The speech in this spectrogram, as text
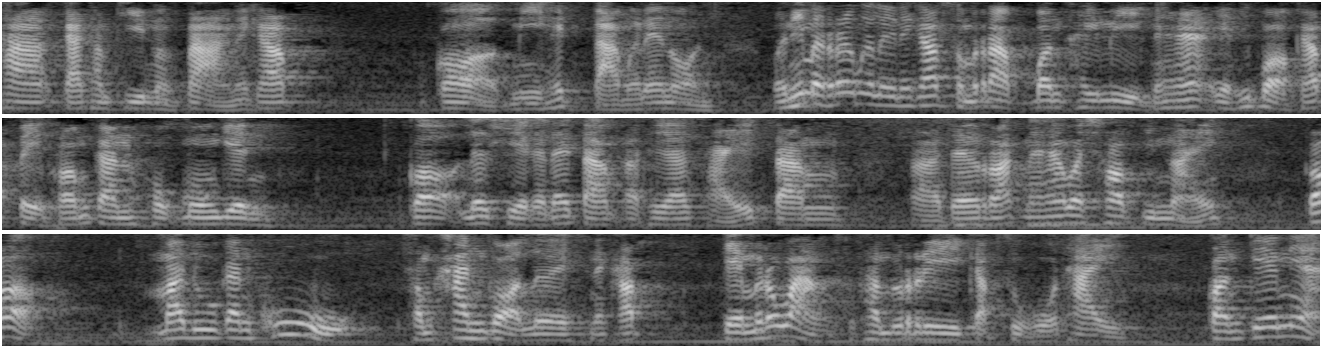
ทางการทำทีมต่างๆนะครับ ก็มีให้ติดตามกันแน่นอน วันนี้มาเริ่มกันเลยนะครับสำหรับบอลไทยลีกนะฮะอย่างที่บอกครับเตะพร้อมกัน6โมงเย็นก็เลือกเชียร์กันได้ตามอัธยาศัยตามใจรักนะฮะว่าชอบทีมไหน ก็มาดูกันคู่สำคัญก่อนเลยนะครับ เกมระหว่างสุพรรณบุรีกับสุโขทัยก่อนเกมเนี่ย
